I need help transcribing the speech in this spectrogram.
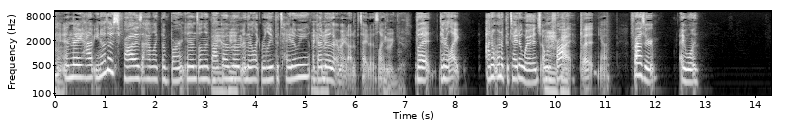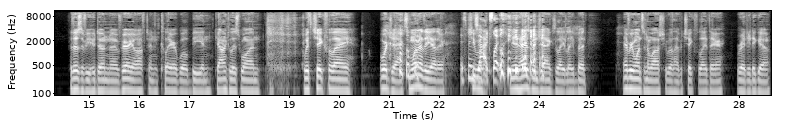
Mhm. and they have you know those fries that have like the burnt ends on the back of Mhm. them and they're like really potatoy like I Mhm. know they're made out of potatoes like Good guess. but they're like I don't want a potato wedge I want Mhm. a fry but yeah fries are a one For those of you who don't know, very often Claire will be in Calculus One with Chick Fil A or Jack's, one or the other. it's been She will- Jack's lately It has been Jack's lately, but every once in a while she will have a Chick Fil A there, ready to go.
